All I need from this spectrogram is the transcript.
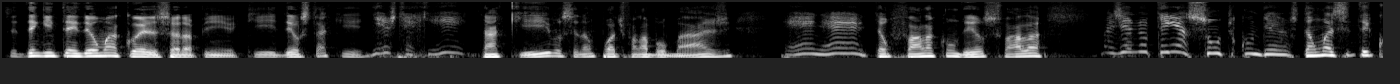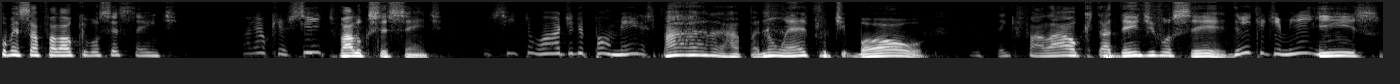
você tem que entender uma coisa, Xaropinho, que Deus está aqui. Deus tá aqui. Está aqui, você não pode falar bobagem. É, né? Então fala com Deus, fala. Mas eu não tenho assunto com Deus. Então, mas você tem que começar a falar o que você sente. Falar o que eu sinto. Fala o que você sente. Eu sinto ódio do Palmeiras. Para, rapaz, não é futebol. Tem que falar o que tá dentro de você. Dentro de mim. Isso.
